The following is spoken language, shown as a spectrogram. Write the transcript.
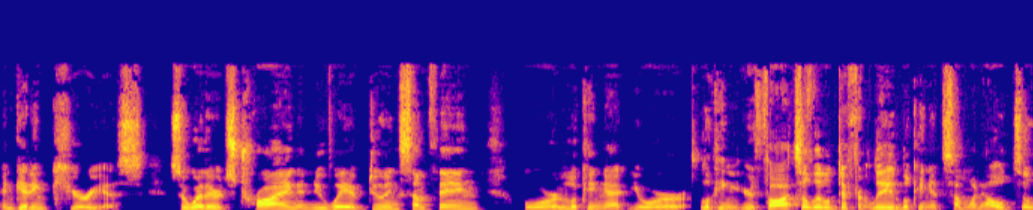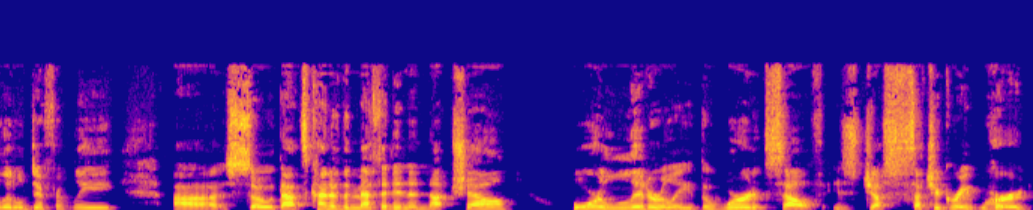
and getting curious. So whether it's trying a new way of doing something or looking at your looking at your thoughts a little differently, looking at someone else a little differently, uh, so that's kind of the method in a nutshell. Or literally, the word itself is just such a great word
